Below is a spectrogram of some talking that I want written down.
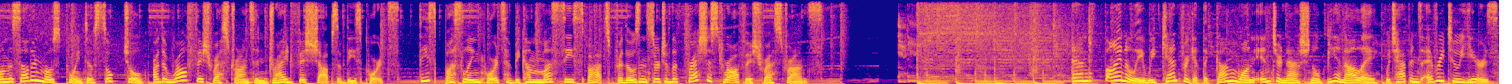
On the southernmost point of Sokcho are the raw fish restaurants and dried fish shops of these ports. These bustling ports have become must see spots for those in search of the freshest raw fish restaurants. And finally, we can't forget the Gangwon International Biennale, which happens every two years.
